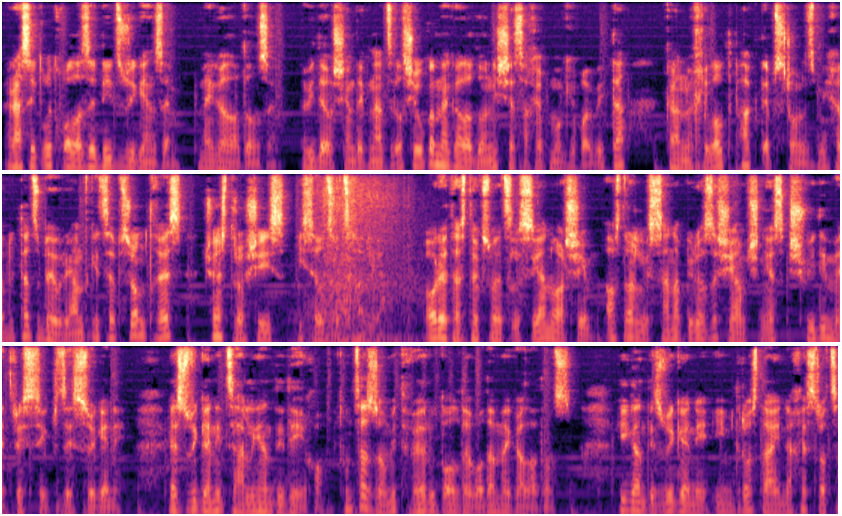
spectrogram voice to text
რა სიტყვით ყველაზე დიდ ზვიგენზე, მეგალოდონზე. ვიდეოს შემდეგ ნაწილში უკვე მეგალოდონის შესახებ მოგიყვებით და განვიხილავთ ფაქტებს, რომლის მიხედვითაც ბევრი ამტკიცებს, რომ დღეს ჩვენს დროში ის ისევ ცოცხალია. 2016 წლის იანვარში ავსტრალიის სანაპიროზე შეამჩნიეს 7 მეტრის სიგრძის ზვიგენი. ეს ზვიგენი ძალიან დიდი იყო, თუმცა ზომით ვერ უტოლდებოდა მეგალოდონს. გიგანტი ზვიგენი იმ დროს დაინახეს, როცა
